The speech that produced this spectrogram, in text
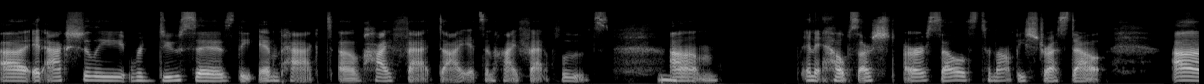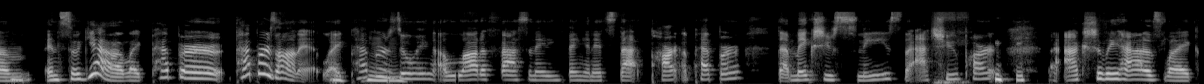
uh, it actually reduces the impact of high fat diets and high fat foods. Mm. Um and it helps our our cells to not be stressed out um mm-hmm. and so yeah like pepper pepper's on it like pepper's mm-hmm. doing a lot of fascinating thing and it's that part of pepper that makes you sneeze the achoo part that actually has like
